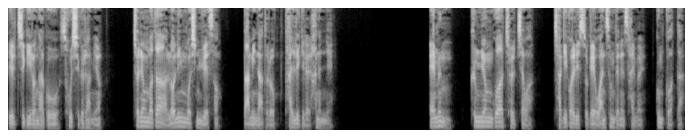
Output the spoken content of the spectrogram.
일찍 일어나고 소식을 하며 저녁마다 러닝머신 위에서 땀이 나도록 달리기를 하는 일. M은 근명과 절제와 자기 관리 속에 완성되는 삶을 꿈꾸었다.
